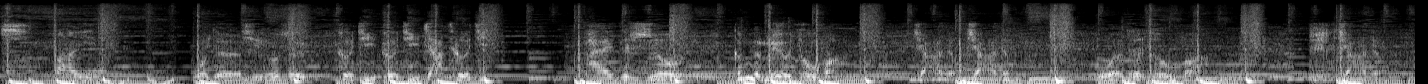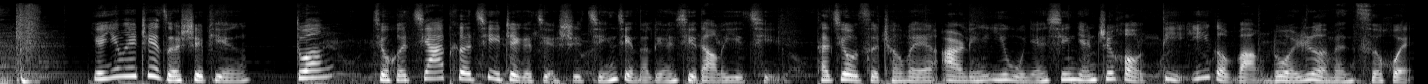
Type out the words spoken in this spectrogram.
洗发液，我的洗头水特技特技加特技，拍的时候。根本没有头发，假的假的，我的头发是假的。也因为这则视频，端就和加特技这个解释紧紧的联系到了一起，它就此成为二零一五年新年之后第一个网络热门词汇。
